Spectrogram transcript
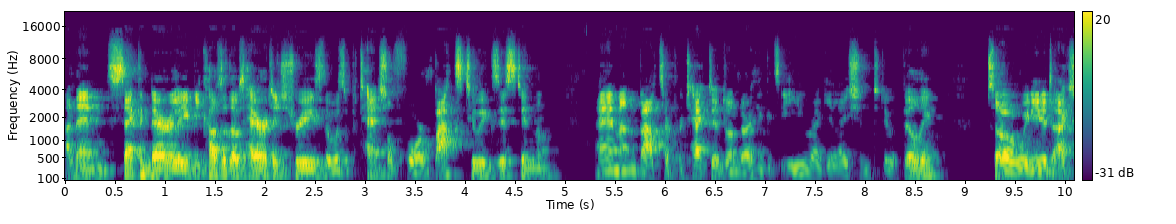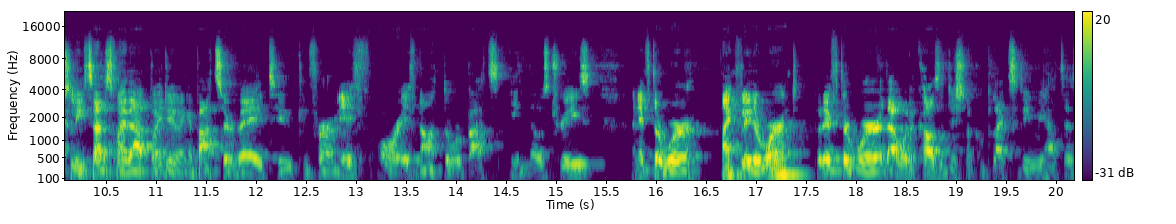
And then secondarily, because of those heritage trees, there was a potential for bats to exist in them, um, and bats are protected under I think it's EU regulation to do with building. So we needed to actually satisfy that by doing a bat survey to confirm if or if not there were bats in those trees. And if there were, thankfully there weren't, but if there were, that would have caused additional complexity. We had to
